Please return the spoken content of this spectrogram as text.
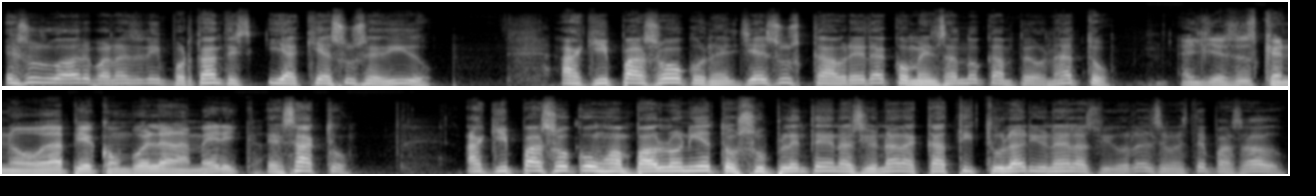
esos jugadores van a ser importantes. Y aquí ha sucedido. Aquí pasó con el Jesús Cabrera comenzando campeonato. El Jesús que no da pie con vuela en América. Exacto. Aquí pasó con Juan Pablo Nieto, suplente de Nacional, acá titular y una de las figuras del semestre pasado.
